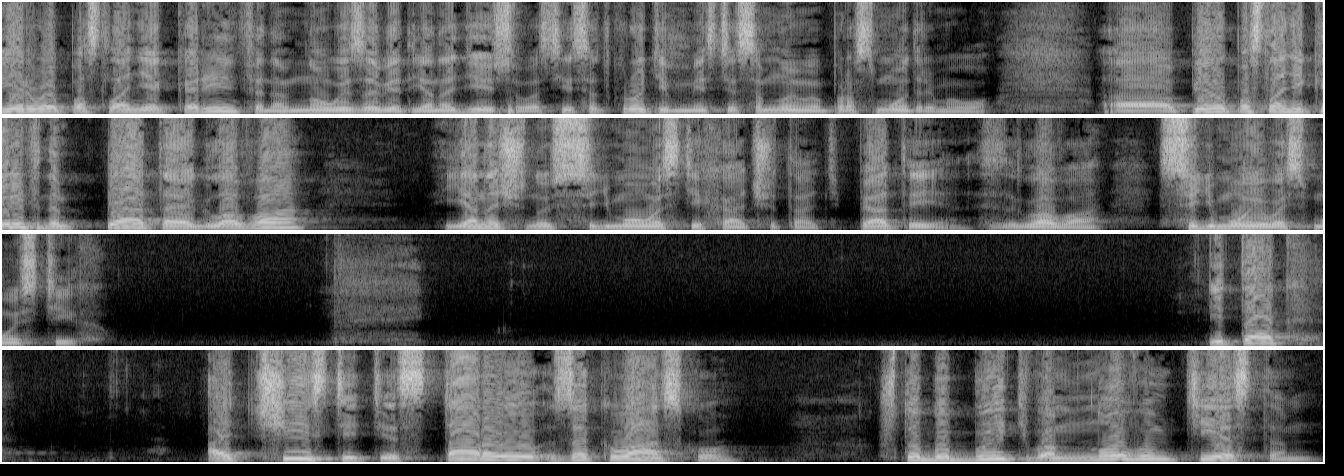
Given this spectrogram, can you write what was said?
Первое послание к Коринфянам, Новый Завет. Я надеюсь, у вас есть. Откройте вместе со мной, мы просмотрим его. А, первое послание к Коринфянам, пятая глава. Я начну с седьмого стиха читать. Пятая глава, седьмой и восьмой стих. Итак, очистите старую закваску, чтобы быть вам новым тестом,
